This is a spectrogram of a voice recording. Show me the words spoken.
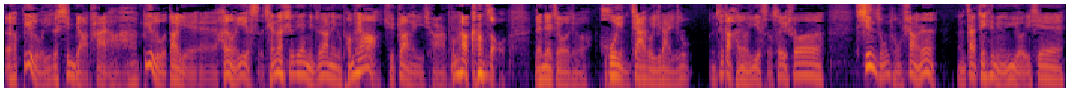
呃，秘鲁一个新表态啊，秘鲁倒也很有意思。前段时间你知道那个蓬佩奥去转了一圈，蓬佩奥刚走，人家就就呼应加入“一带一路”。这倒很有意思，所以说新总统上任，嗯，在这些领域有一些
